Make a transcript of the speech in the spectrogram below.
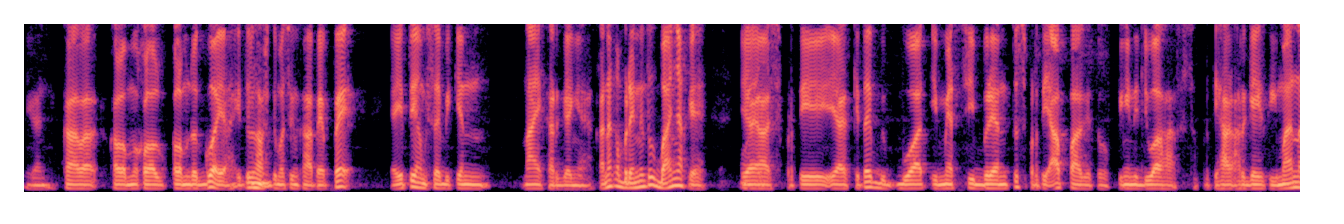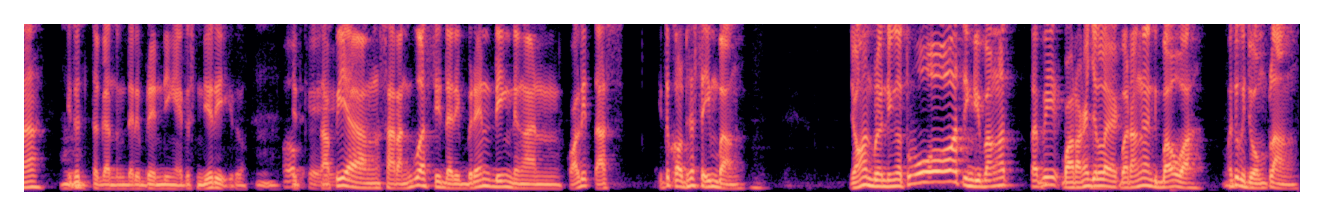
Ya kan? Kalau kalau kalau menurut gue ya itu harus dimasukin ke HPP ya itu yang bisa bikin naik harganya. Karena ke branding itu banyak ya. Ya seperti ya kita buat image si brand itu seperti apa gitu. Pingin dijual seperti har- harganya gimana itu tergantung dari brandingnya itu sendiri gitu. Oke. Tapi yang saran gue sih dari branding dengan kualitas itu kalau bisa seimbang. Jangan brandingnya tuh wah tinggi banget tapi Barangnya jelek. barangnya di bawah itu kejomplang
